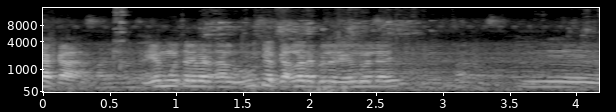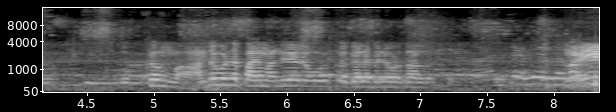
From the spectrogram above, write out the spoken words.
చక్క. ఏ మూతలు పెడతాను? ఊరికే గల్లర పిల్లలు ఏం లేదు ఒక్క అంత కూడా పది మంది లేదా ఒక్క గల్ల పిల్ల పెడతాను మరి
